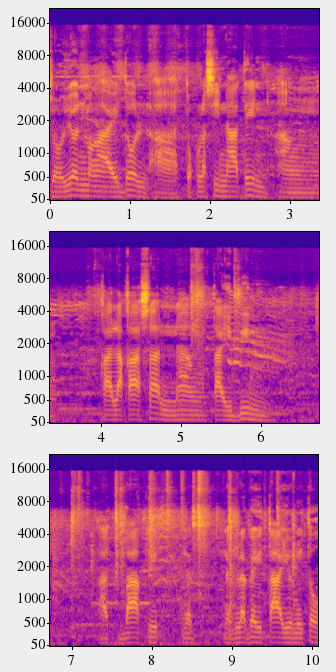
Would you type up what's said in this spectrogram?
So yun mga idol, ah, tuklasin natin ang kalakasan ng tie beam at bakit nag, naglagay tayo nito.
